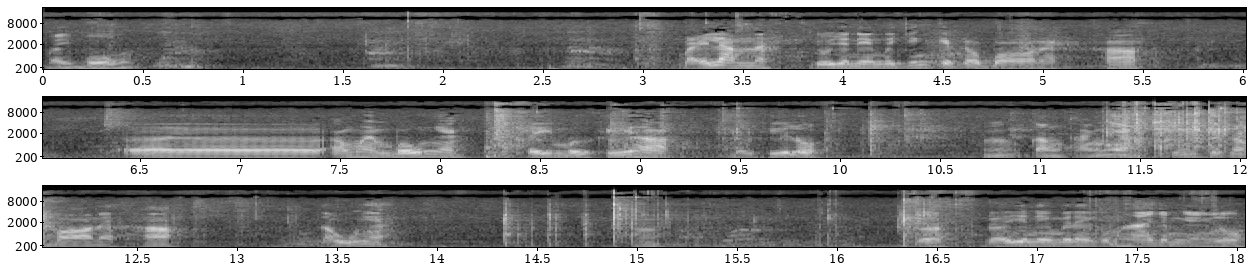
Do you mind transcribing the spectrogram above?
74 75 nè. Vô cho anh em cái trứng kẹp đầu bò nè. Ha Ờ, ờ, ống 24 nha. Ti 10 khí ha 10 khí luôn. Ừ, cần thẳng nha kiếm kẹp đầu bò nè ha. Đủ nha. Ừ. rồi để cho anh em cái này cũng 200 ngàn luôn.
